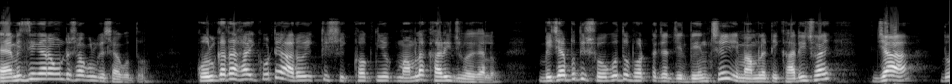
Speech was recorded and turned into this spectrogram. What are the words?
অ্যামেজিং অ্যারাউন্ডে সকলকে স্বাগত। কলকাতা হাইকোর্টে আরও একটি শিক্ষক নিয়োগ মামলা খারিজ হয়ে গেল। বিচারপতি সৌগত ভট্টাচার্যের বেঞ্চে এই মামলাটি খারিজ হয়, যা দু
